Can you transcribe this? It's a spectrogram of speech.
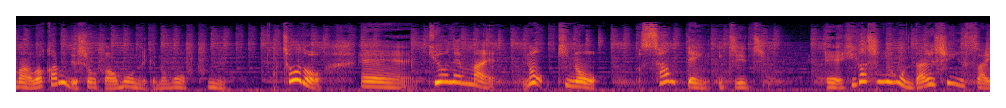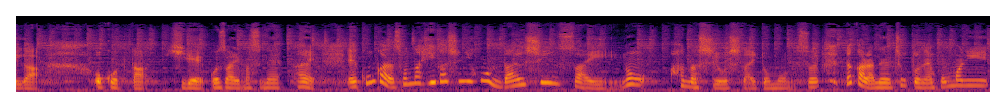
まあ、わかるでしょうとは思うんだけども、うん。ちょうど、えー、9年前の昨日、3.11、えー、東日本大震災が起こった日でございますね。はい。えー、今回はそんな東日本大震災の話をしたいと思うんです。だからね、ちょっとね、ほんまに、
